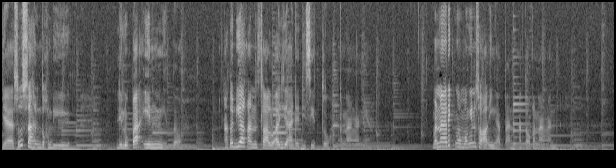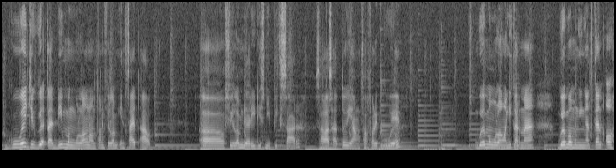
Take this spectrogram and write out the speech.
ya susah untuk di dilupain gitu. Atau dia akan selalu aja ada di situ kenangannya. Menarik ngomongin soal ingatan atau kenangan. Gue juga tadi mengulang nonton film Inside Out uh, film dari Disney Pixar salah satu yang favorit gue. Gue mengulang lagi karena gue mau mengingatkan oh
